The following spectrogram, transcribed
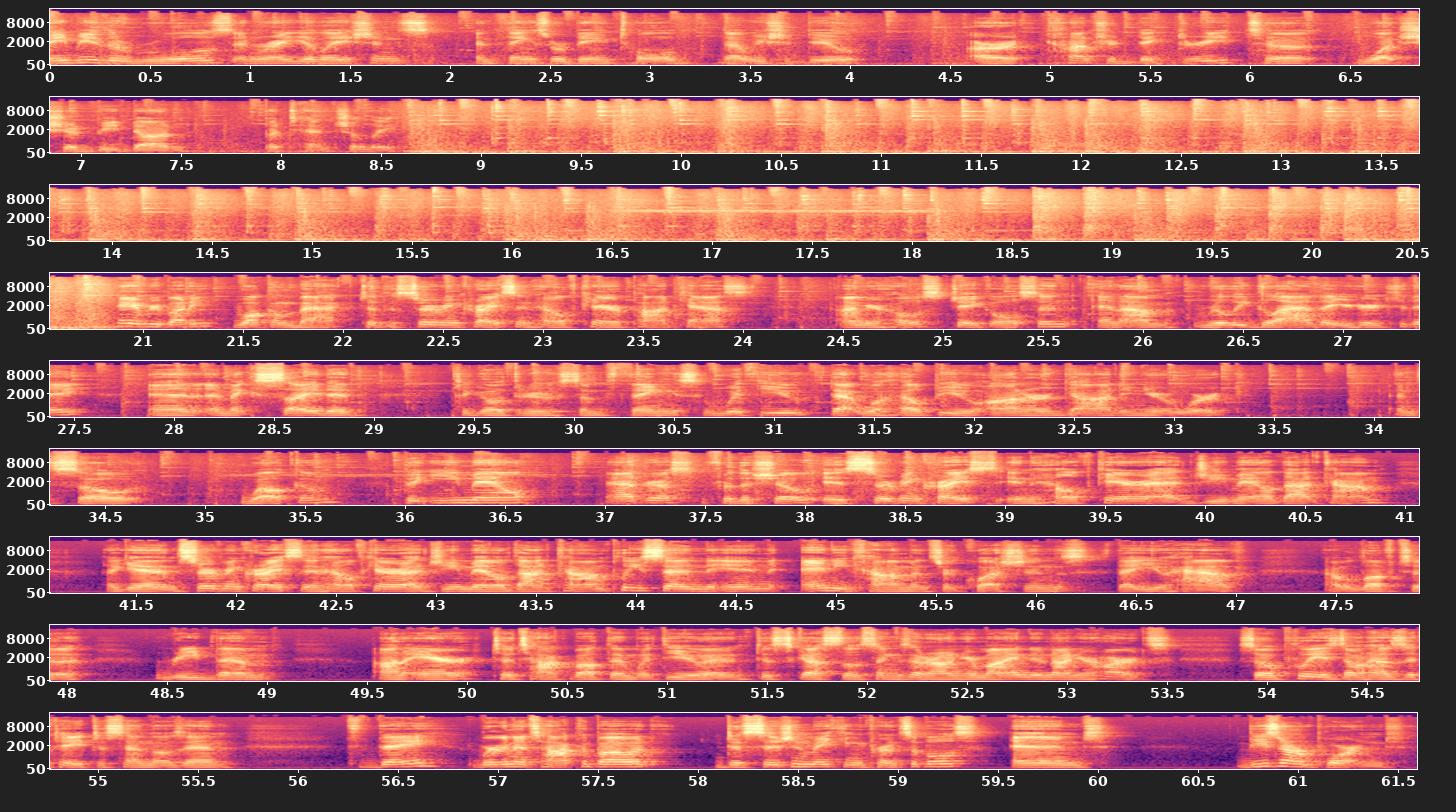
maybe the rules and regulations and things we're being told that we should do are contradictory to what should be done potentially. Hey, everybody, welcome back to the Serving Christ in Healthcare podcast. I'm your host, Jake Olson, and I'm really glad that you're here today, and I'm excited to go through some things with you that will help you honor God in your work. And so, welcome. The email address for the show is servingchristinhealthcare at gmail.com. Again, servingchristinhealthcare at gmail.com. Please send in any comments or questions that you have. I would love to read them on air to talk about them with you and discuss those things that are on your mind and on your hearts. So please don't hesitate to send those in. Today, we're going to talk about decision making principles, and these are important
